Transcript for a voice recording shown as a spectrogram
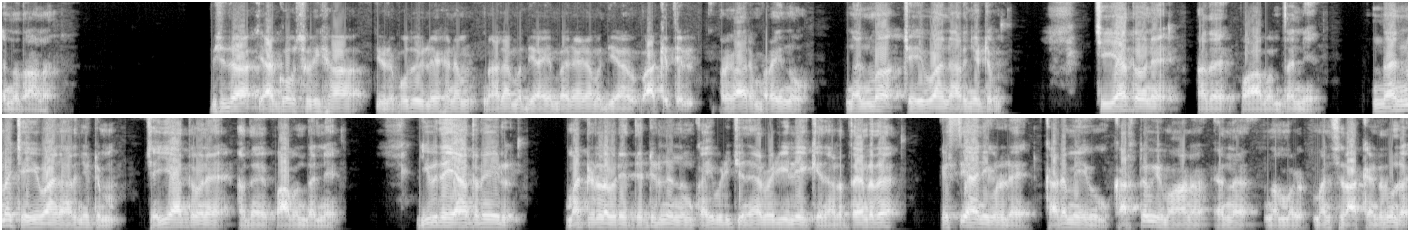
എന്നതാണ്. വിശുദ്ധ യാക്കോബ് സുലിഹയുടെ പൊതുലേഖനം നാലാം അധ്യായം പതിനേഴാം അധ്യായം വാക്യത്തിൽ പ്രകാരം പറയുന്നു നന്മ ചെയ്യുവാൻ അറിഞ്ഞിട്ടും ചെയ്യാത്തവന് അത് പാപം തന്നെ. നന്മ ചെയ്യുവാൻ അറിഞ്ഞിട്ടും ചെയ്യാത്തവന് അത് പാപം തന്നെ. ജീവിതയാത്രയിൽ മറ്റുള്ളവരെ തെറ്റിൽ നിന്നും കൈപിടിച്ച് നേർവഴിയിലേക്ക് നടത്തേണ്ടത് ക്രിസ്ത്യാനികളുടെ കടമയും കർത്തവ്യമാണ് എന്ന് നമ്മൾ മനസ്സിലാക്കേണ്ടതുണ്ട്.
